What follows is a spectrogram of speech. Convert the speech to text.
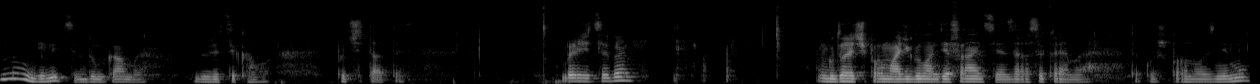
Ну, діліться думками. Дуже цікаво почитати. Бережіть себе. До речі, про матч Голландія-Франція зараз окремо також прогноз зніму.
